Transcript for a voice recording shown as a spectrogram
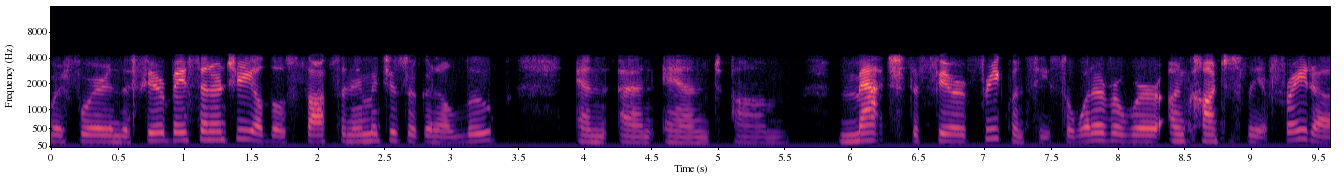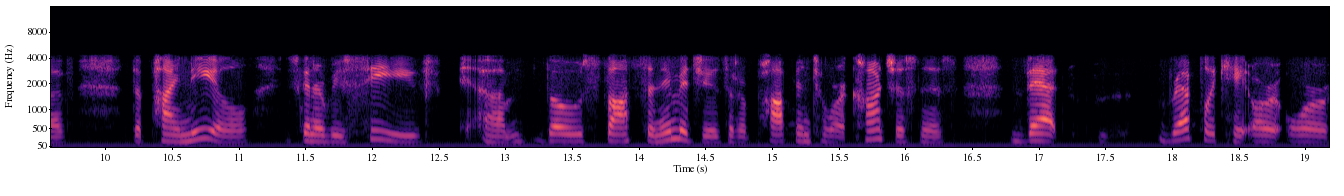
if we're in the fear-based energy, all those thoughts and images are going to loop and and and um, match the fear frequency. So whatever we're unconsciously afraid of, the pineal is going to receive um, those thoughts and images that are pop into our consciousness that replicate or or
